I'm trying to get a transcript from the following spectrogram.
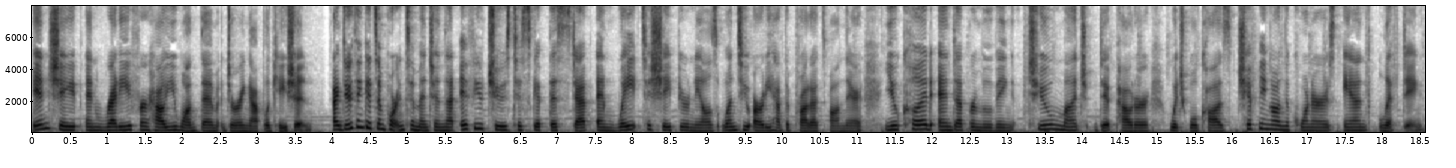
in shape and ready for how you want them during application. I do think it's important to mention that if you choose to skip this step and wait to shape your nails once you already have the product on there, you could end up removing too much dip powder, which will cause chipping on the corners and lifting.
